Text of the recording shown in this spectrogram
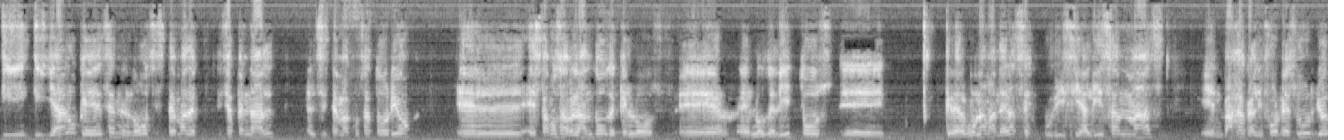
y, y ya lo que es en el nuevo sistema de justicia penal, el sistema acusatorio, el, estamos hablando de que los, eh, eh, los delitos eh, que de alguna manera se judicializan más en Baja California Sur, yo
